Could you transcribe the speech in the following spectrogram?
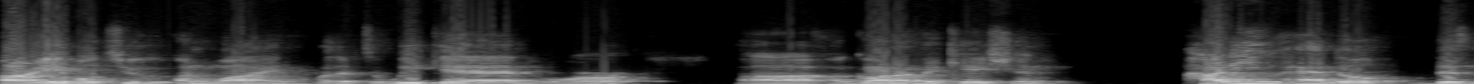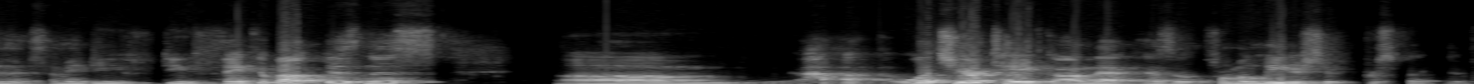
are able to unwind, whether it's a weekend or uh, going on vacation, how do you handle business? I mean, do you do you think about business? Um, what's your take on that as a, from a leadership perspective?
